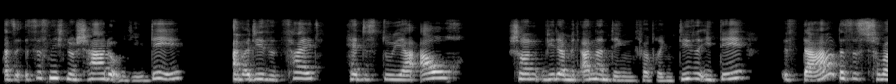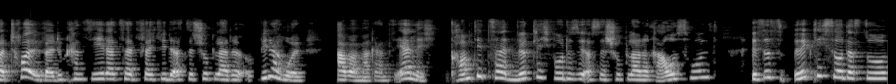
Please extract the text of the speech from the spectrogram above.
also es ist nicht nur schade um die Idee, aber diese Zeit hättest du ja auch schon wieder mit anderen Dingen verbringen. Diese Idee ist da, das ist schon mal toll, weil du kannst jederzeit vielleicht wieder aus der Schublade wiederholen. Aber mal ganz ehrlich, kommt die Zeit wirklich, wo du sie aus der Schublade rausholst? Ist es wirklich so, dass du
